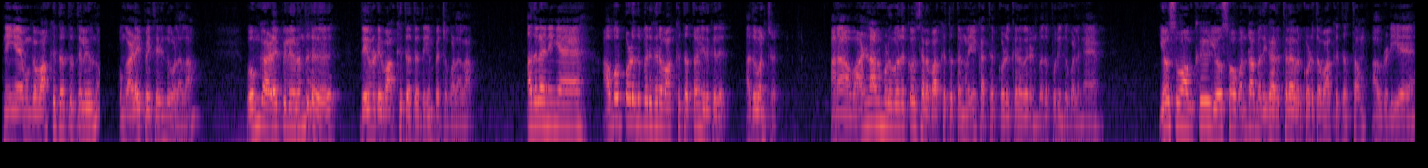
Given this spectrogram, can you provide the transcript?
நீங்க உங்க வாக்கு தத்துவத்திலிருந்து உங்க அழைப்பை தெரிந்து கொள்ளலாம். உங்க அழைப்பிலிருந்து தேவனுடைய வாக்கு தத்துவத்தையும் பெற்றுக்கொள்ளலாம். அதுல நீங்க அவ்வப்பொழுது பெறுகிற வாக்கு தத்துவம் இருக்குது. அது ஒன்று. ஆனா வாழ்நாள் முழுவதுக்கும் சில வாக்கு தத்துவங்களையும் கத்தர் கொடுக்கிறவர் என்பதை புரிந்து கொள்ளுங்க. யோசுவாவுக்கு யோசுவா ஒன்றாம் அதிகாரத்தில் அவர் கொடுத்த வாக்கு தத்துவம் அவருடைய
